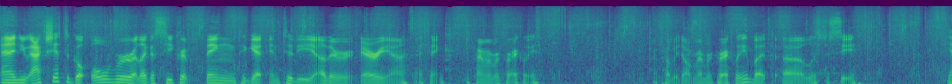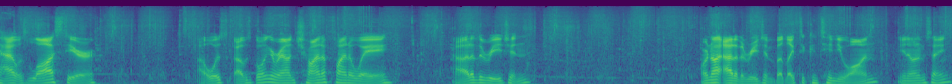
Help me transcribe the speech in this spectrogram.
And you actually have to go over like a secret thing to get into the other area, I think, if I remember correctly. I probably don't remember correctly, but uh, let's just see. Yeah, I was lost here. I was I was going around trying to find a way out of the region. Or not out of the region, but like to continue on. You know what I'm saying?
